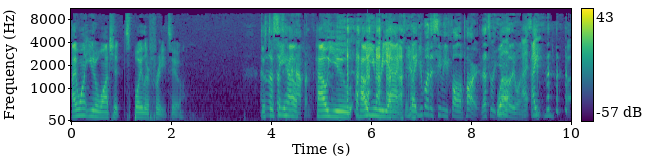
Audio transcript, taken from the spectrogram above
I want you to watch it spoiler free too. Just to see how happen. how you how you react. You, like you want to see me fall apart. That's what you well, really want to I see. I,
